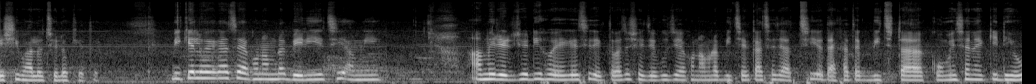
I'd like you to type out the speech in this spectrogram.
বেশি ভালো ছিল খেতে। বিকেল হয়ে গেছে, এখন আমরা বেরিয়েছি, আমি আমি রেডি রেডি হয়ে গেছি, দেখতে পাচ্ছি সেজে গুজে এখন আমরা বিচের কাছে যাচ্ছি। দেখা যাক বিচটা কমেছে নাকি ঢেউ।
